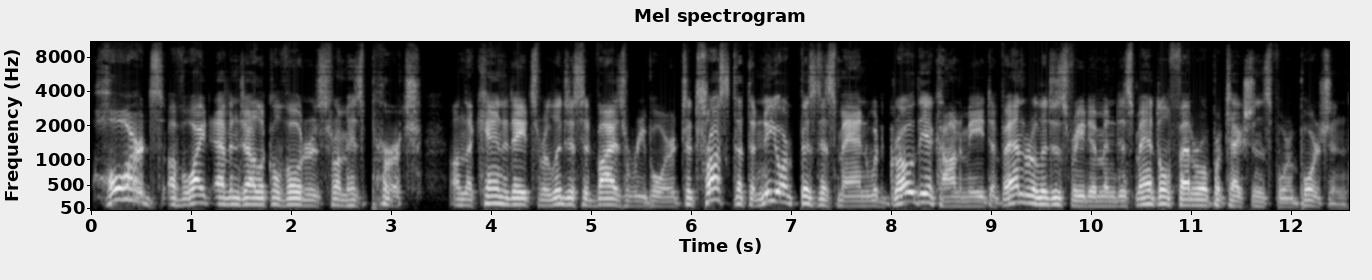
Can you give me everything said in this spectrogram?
hordes of white evangelical voters from his perch on the candidate's religious advisory board to trust that the New York businessman would grow the economy, defend religious freedom, and dismantle federal protections for abortion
